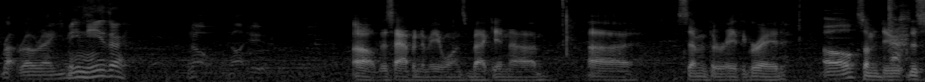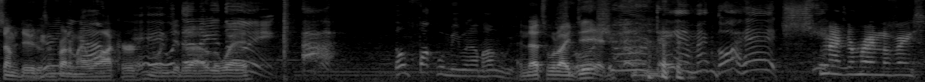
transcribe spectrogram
Ruh-roh, Raggy. Me neither. Oh, this happened to me once back in uh, uh, seventh or eighth grade. Oh. Some dude, this some dude was in front of my locker. Hey, and what wouldn't get it out of the way. Ah, Don't fuck with me when I'm hungry. and that's what I did. sure, damn, man, go ahead. Shit. Smacked him right in the face.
